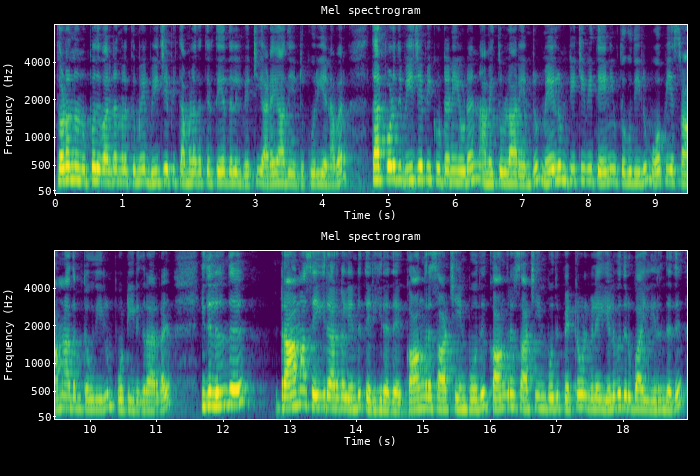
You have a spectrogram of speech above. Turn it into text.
தொடர்ந்து முப்பது வருடங்களுக்கு மேல் பிஜேபி தமிழகத்தில் தேர்தலில் வெற்றி அடையாது என்று கூறிய நபர் தற்பொழுது பிஜேபி கூட்டணியுடன் அமைத்துள்ளார் என்றும் மேலும் டிடிவி தேனி தொகுதியிலும் ஓபிஎஸ் ராமநாதம் தொகுதியிலும் போட்டியிடுகிறார்கள். இதிலிருந்து டிராமா செய்கிறார்கள் என்று தெரிகிறது. காங்கிரஸ் ஆட்சியின் போது காங்கிரஸ் ஆட்சியின் போது பெட்ரோல் விலை எழுபது ரூபாயில் இருந்தது.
